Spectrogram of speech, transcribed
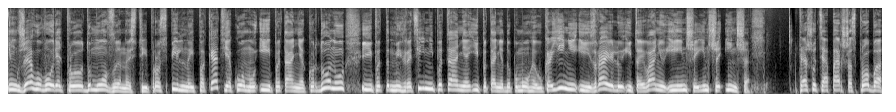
вже говорять про домовленості, про спільний пакет, в якому і питання кордону, і міграційні питання, і питання допомоги Україні, і Ізраїлю, і Тайваню, і інше, інше, інше. Те, що ця перша спроба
